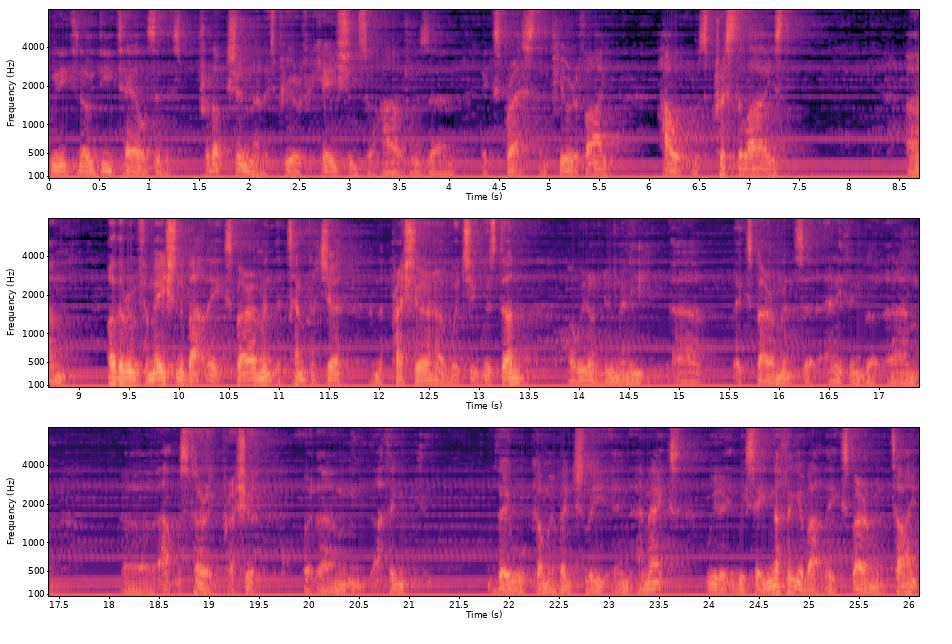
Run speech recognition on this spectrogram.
We need to know details of its production and its purification, so how it was um, expressed and purified, how it was crystallized, um, other information about the experiment, the temperature and the pressure at which it was done. Well, we don't do many uh, experiments at anything but um, uh, atmospheric pressure, but um, I think they will come eventually in MX. We, we say nothing about the experiment type.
